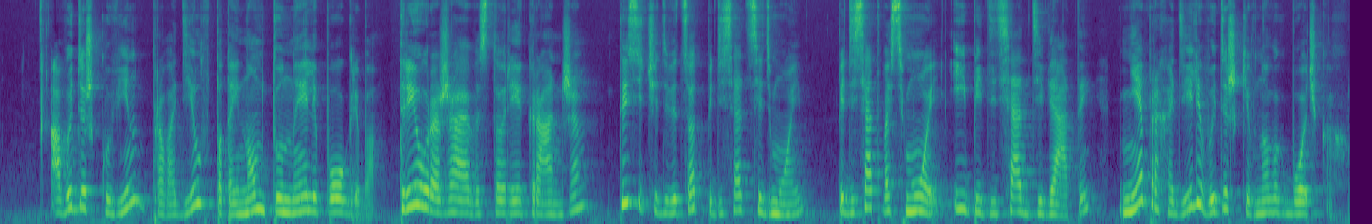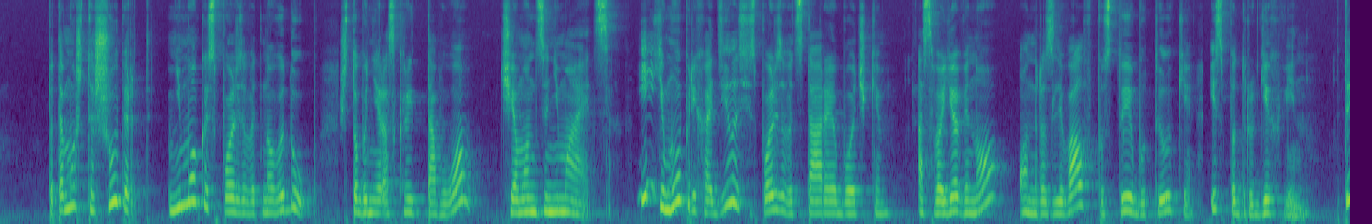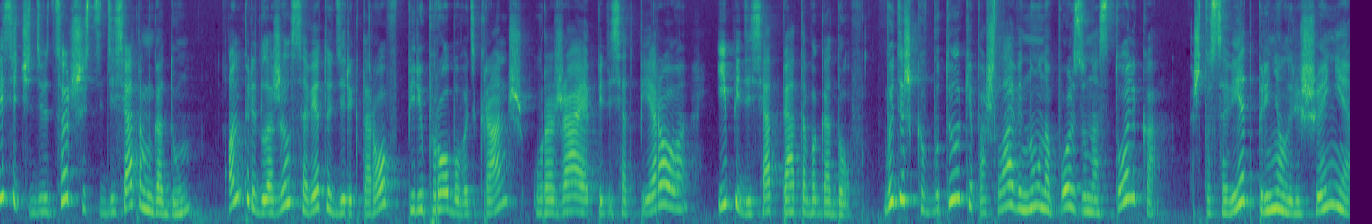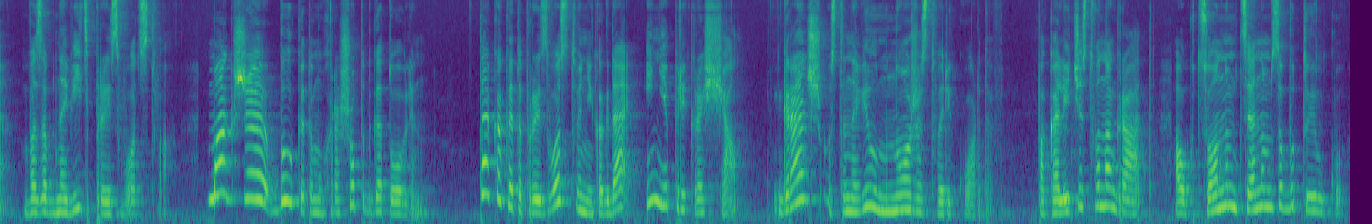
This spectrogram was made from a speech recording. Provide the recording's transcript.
а выдержку вин проводил в потайном туннеле погреба. Три урожая в истории Гранжа 1957, 58 и 59 не проходили выдержки в новых бочках, потому что Шуберт не мог использовать новый дуб, чтобы не раскрыть того, чем он занимается. И ему приходилось использовать старые бочки, а свое вино он разливал в пустые бутылки из-под других вин. В 1960 году он предложил совету директоров перепробовать гранж урожая 51 и 55 годов. Выдержка в бутылке пошла вину на пользу настолько, что совет принял решение возобновить производство. Мак же был к этому хорошо подготовлен, так как это производство никогда и не прекращал. Гранж установил множество рекордов по количеству наград, аукционным ценам за бутылку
